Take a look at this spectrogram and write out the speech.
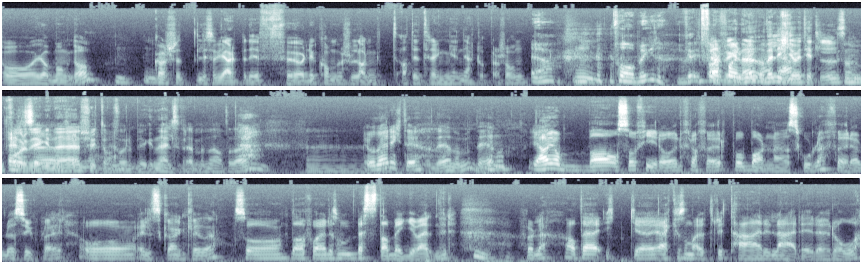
Og jobbe med ungdom. Mm. Kanskje liksom hjelpe de før de kommer så langt at de trenger en hjerteoperasjon. Ja. Mm. Forebyggende. Ja. Forebyggende, og det ligger jo i tittelen som forebyggende, sykdomsforebyggende, helsefremmende, alt det der. Eh, Jo, det er riktig. Det er noe med det, da. Jeg har jobba også fire år fra før på barneskole før jeg ble sykepleier, og elska egentlig det. Så da får jeg liksom beste av begge verdener, Mm. føler jeg. At jeg ikke jeg er ikke sånn autoritær lærerrolle.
